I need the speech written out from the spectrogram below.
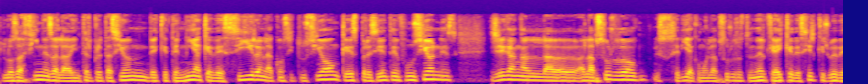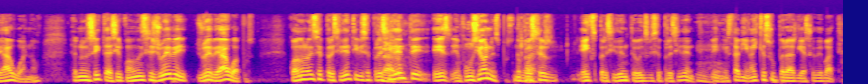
los afines a la interpretación de que tenía que decir en la Constitución que es presidente en funciones llegan al, al absurdo, eso sería como el absurdo sostener que hay que decir que llueve agua, ¿no? O no necesita decir, cuando uno dice llueve, llueve agua, pues. Cuando uno dice presidente y vicepresidente, es en funciones, pues no puede ser expresidente o ex vicepresidente. Bien, está bien, hay que superar ya ese debate.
